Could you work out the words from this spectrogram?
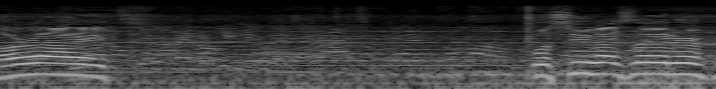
All right. We'll see you guys later.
